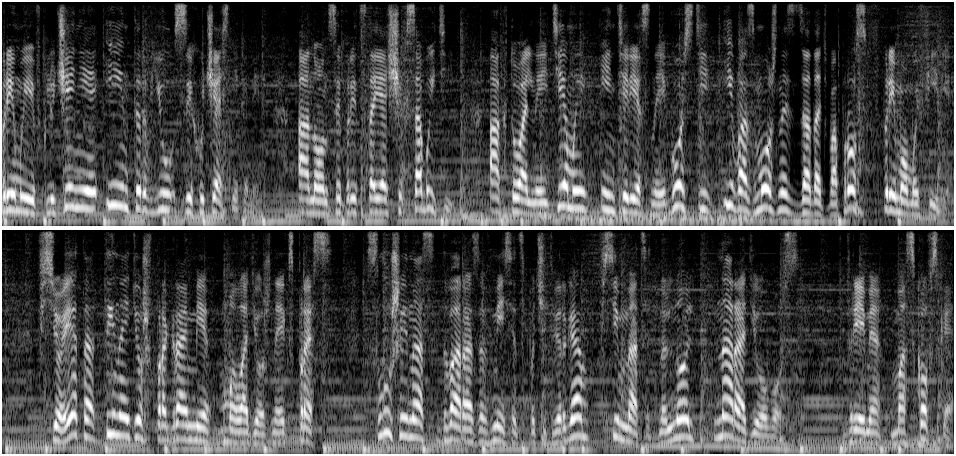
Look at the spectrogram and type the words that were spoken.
прямые включения и интервью с их участниками, анонсы предстоящих событий, актуальные темы, интересные гости и возможность задать вопрос в прямом эфире. Все это ты найдешь в программе «Молодежный экспресс». Слушай нас два раза в месяц по четвергам в 17.00 на Радио ВОЗ. Время московское.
